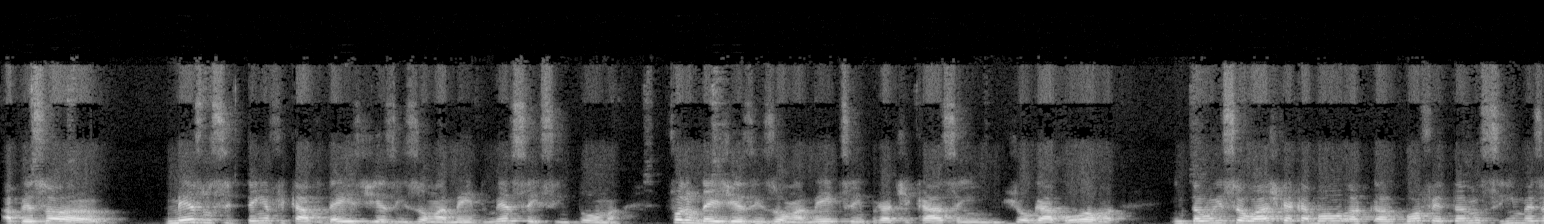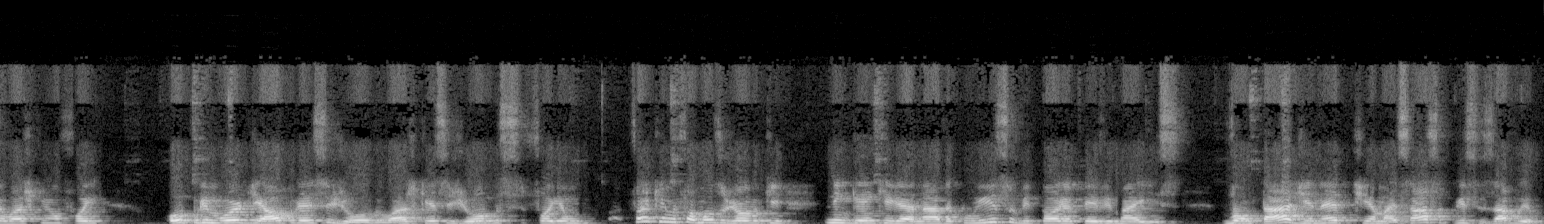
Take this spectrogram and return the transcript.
A pessoa, mesmo se tenha ficado 10 dias em isolamento, mesmo sem sintoma, foram 10 dias em isolamento, sem praticar, sem jogar bola. Então, isso eu acho que acabou, acabou afetando sim, mas eu acho que não foi o primordial para esse jogo. Eu acho que esse jogo foi um, foi aquele famoso jogo que ninguém queria nada com isso, Vitória teve mais vontade, né? Tinha mais raça, precisava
